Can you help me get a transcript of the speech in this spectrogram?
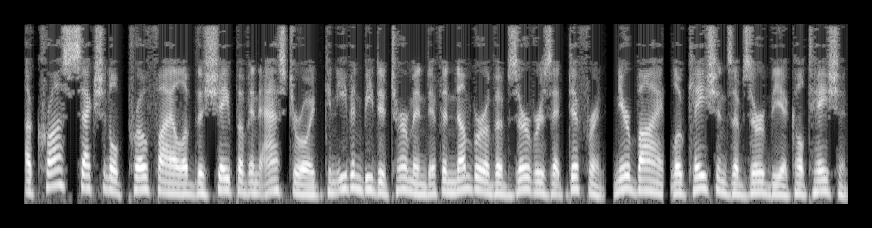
A cross-sectional profile of the shape of an asteroid can even be determined if a number of observers at different, nearby, locations observe the occultation.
